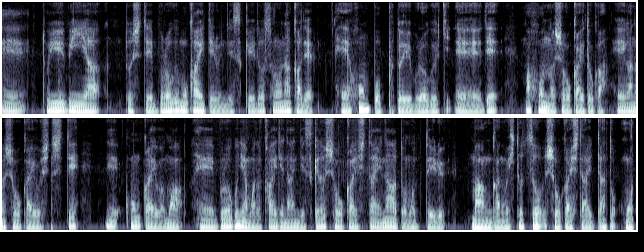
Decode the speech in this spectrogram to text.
えーと郵便屋としてブログも書いてるんですけど、その中で、えー本ポップというブログ、えーで、まあ、本の紹介とか映画の紹介をして、で、今回はまあ、えーブログにはまだ書いてないんですけど、紹介したいなと思っている漫画の一つを紹介したいなと思っ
